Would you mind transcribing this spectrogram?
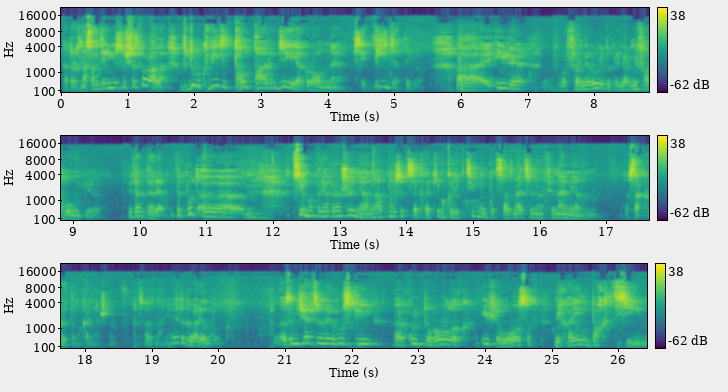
которых на самом деле не существовало. Вдруг видит толпа людей огромная. Все видят ее. А, или формируют, например, мифологию и так далее. Так вот, э, тема преображения, она относится к таким коллективным подсознательным феноменам, сокрытым, конечно, подсознанию. Это говорил Юнг. Замечательный русский э, культуролог и философ Михаил Бахтин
